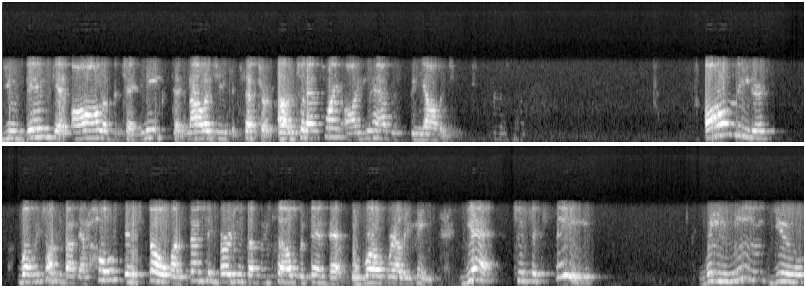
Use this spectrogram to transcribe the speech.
you then get all of the techniques, technologies, etc. Uh, to that point, all you have is theology. All leaders well, we talked about that host and stow authentic versions of themselves within that the world rarely meets. Yet, to succeed, we need you,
